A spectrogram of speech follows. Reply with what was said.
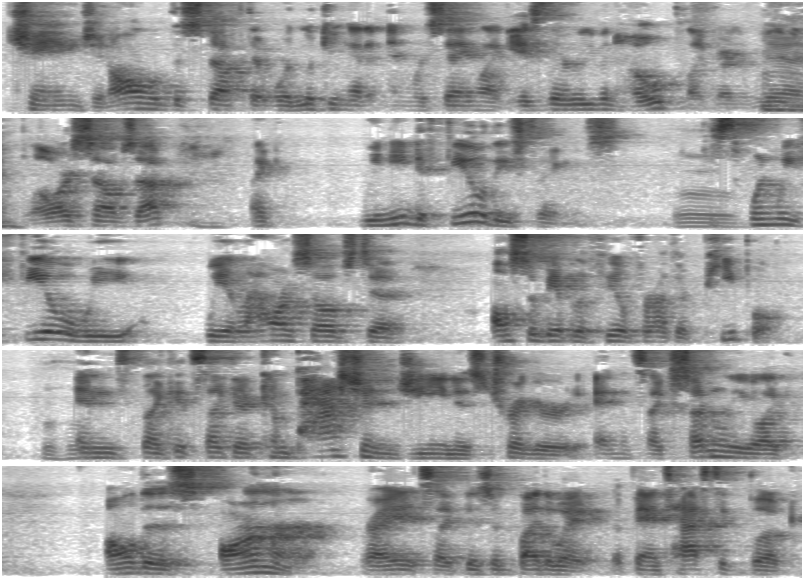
change and all of the stuff that we're looking at and we're saying like is there even hope? Like are we Yeah. going to blow ourselves up? Mm-hmm. Like we need to feel these things. Mm. 'Cause when we feel we we allow ourselves to also be able to feel for other people. Mm-hmm. And like it's like a compassion gene is triggered and it's like suddenly you're like all this armor right? It's like there's a by the way a fantastic book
